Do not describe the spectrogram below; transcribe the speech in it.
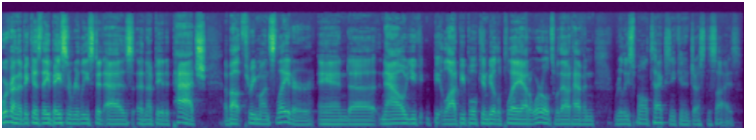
work on that because they basically released it as an updated patch about three months later. And uh, now you can, a lot of people can be able to play Outer Worlds without having really small text. And you can adjust the size.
